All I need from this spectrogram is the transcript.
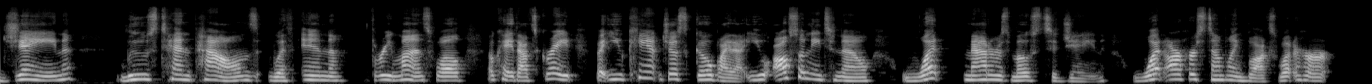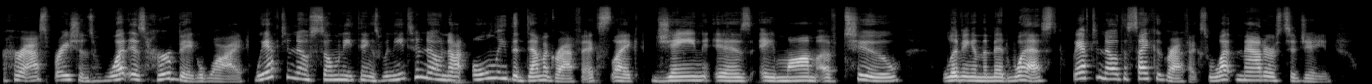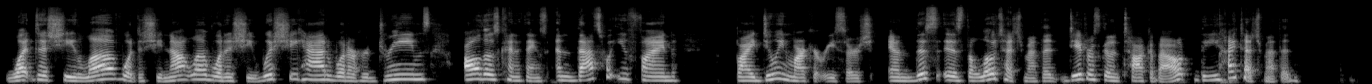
Jane lose 10 pounds within three months, well, okay, that's great. But you can't just go by that. You also need to know what matters most to Jane. What are her stumbling blocks? What are her her aspirations. What is her big why? We have to know so many things. We need to know not only the demographics, like Jane is a mom of two living in the Midwest. We have to know the psychographics. What matters to Jane? What does she love? What does she not love? What does she wish she had? What are her dreams? All those kind of things. And that's what you find by doing market research. And this is the low touch method. Deirdre's going to talk about the high touch method.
